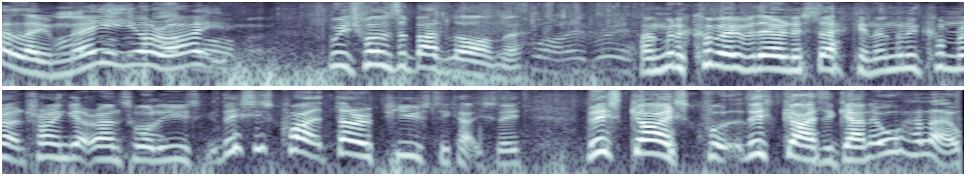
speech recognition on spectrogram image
Hello, mate. You all bad right? Which one's the bad llama? Come on, over here. I'm going to come over there in a second. I'm going to come round, try and get around to all of you. This is quite therapeutic, actually. This guy's this guy's again. Oh, hello.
